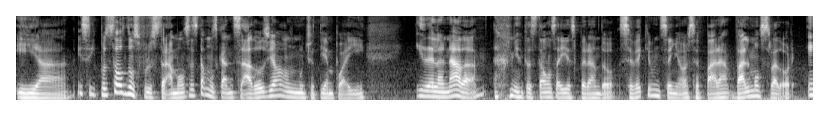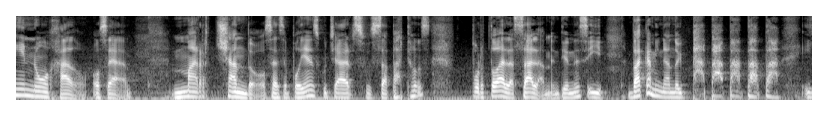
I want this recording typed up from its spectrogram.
Y, uh, y sí, pues todos nos frustramos, estamos cansados, llevamos mucho tiempo ahí. Y de la nada, mientras estamos ahí esperando, se ve que un señor se para, va al mostrador enojado. O sea, marchando, o sea, se podían escuchar sus zapatos por toda la sala, ¿me entiendes? Y va caminando y pa, pa, pa, pa, pa, y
